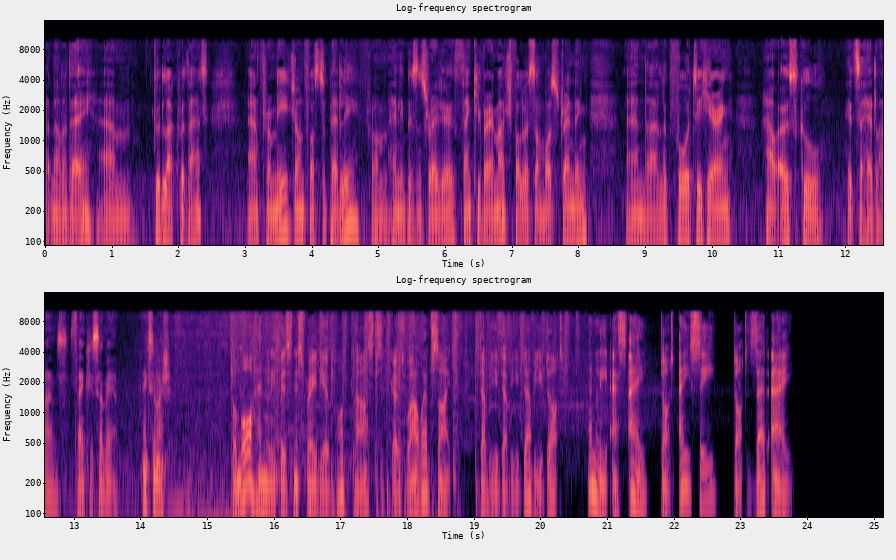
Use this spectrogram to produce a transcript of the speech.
another day. Um, good luck with that. And from me, Jon Foster-Pedley from Henley Business Radio, thank you very much. Follow us on What's Trending, and I look forward to hearing how O School hits the headlines. Thank you, Sameer. Thanks so much. For more Henley Business Radio podcasts, go to our website www.henleysa.ac.za.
